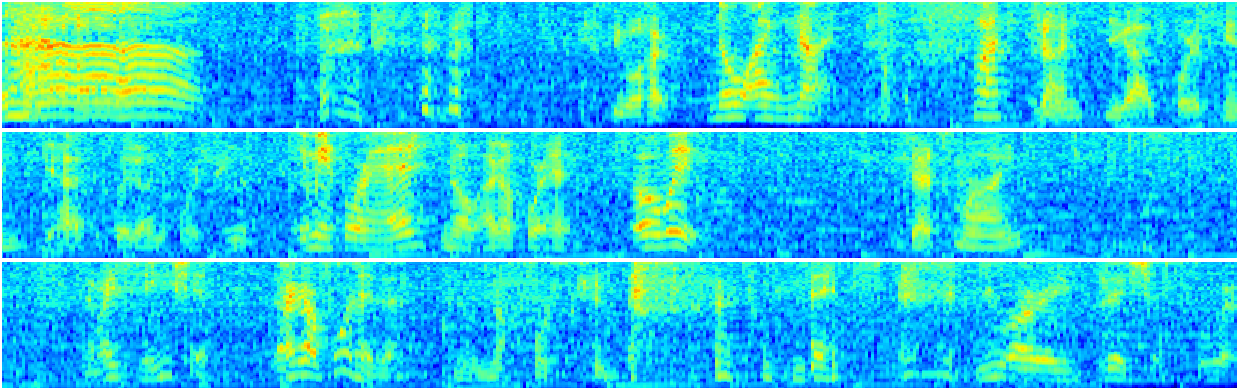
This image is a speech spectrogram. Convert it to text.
Ah! See what heart. no, I'm not. Fuck. John, you got foreskin. You had to put it on your foreskin. You mean forehead? No, I got forehead. Oh wait, That's mine. am I seeing shit? I got forehead then. No, you got foreskin. bitch, you are a bitch. I swear.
